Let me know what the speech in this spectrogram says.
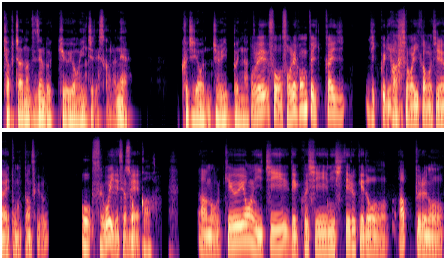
キャプチャーなんて全部941ですからね。9時41分になってそれ、そう、それほんと一回じじっくり話した方がいいかもしれないと思ったんですけど、お、すごいですよね。そっか。あの、941で串にしてるけど、アップルの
